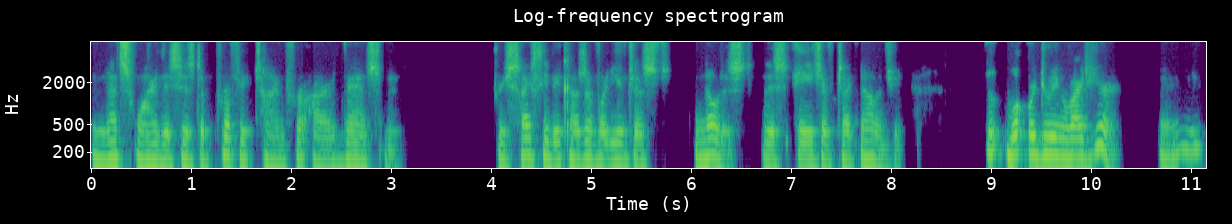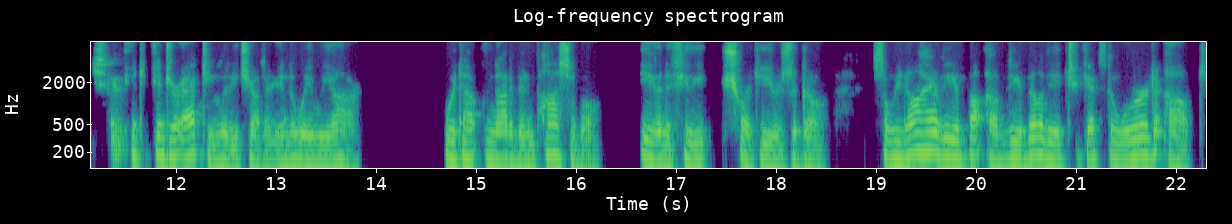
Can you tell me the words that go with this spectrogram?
And that's why this is the perfect time for our advancement, precisely because of what you've just noticed this age of technology. What we're doing right here, uh, sure. interacting with each other in the way we are, would not, not have been possible even a few short years ago. So we now have the, uh, the ability to get the word out,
